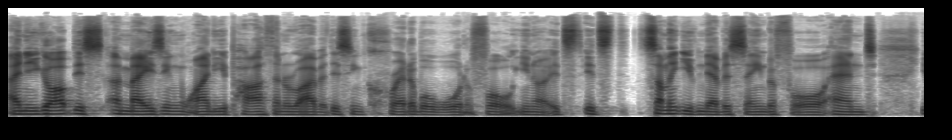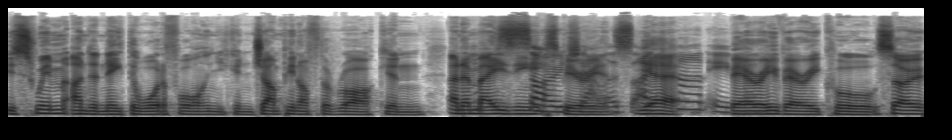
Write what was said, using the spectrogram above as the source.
And you go up this amazing windy path and arrive at this incredible waterfall. You know, it's it's something you've never seen before. And you swim underneath the waterfall and you can jump in off the rock and an amazing so experience. jealous. I yeah. can't even. Very, very cool. So,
